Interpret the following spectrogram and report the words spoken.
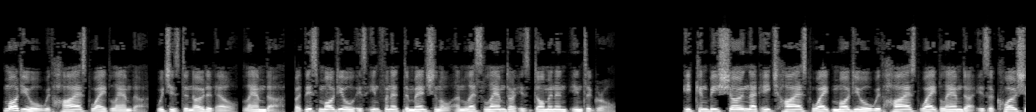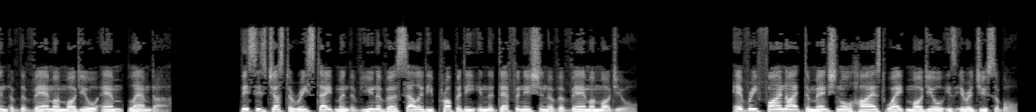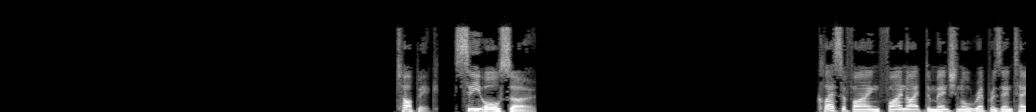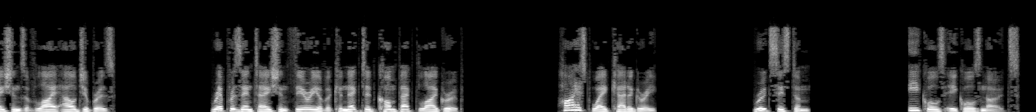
module with highest weight lambda, which is denoted L lambda, but this module is infinite dimensional unless lambda is dominant integral. It can be shown that each highest weight module with highest weight lambda is a quotient of the Verma module M lambda. This is just a restatement of universality property in the definition of a Verma module. Every finite dimensional highest weight module is irreducible. Topic. See also Classifying finite dimensional representations of Lie algebras Representation theory of a connected compact Lie group Highest weight category Root system Notes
